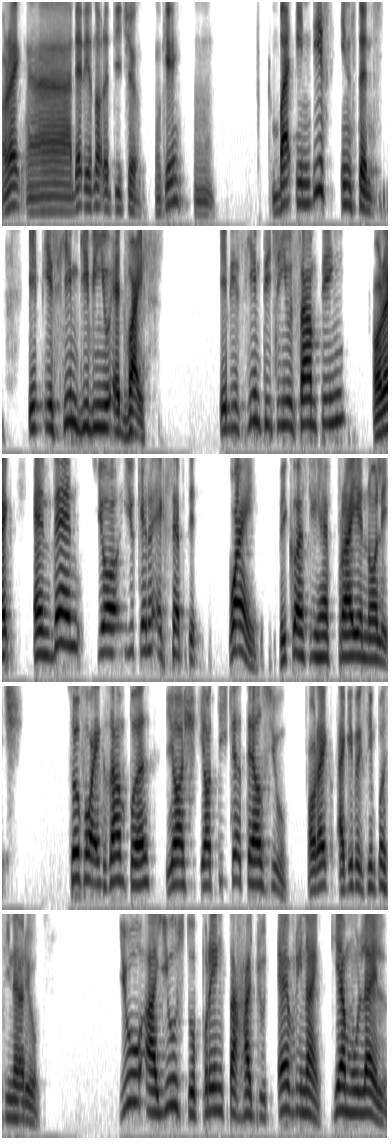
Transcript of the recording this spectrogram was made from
All right. Uh, that is not a teacher. Okay. Mm. But in this instance, it is him giving you advice. It is him teaching you something. All right. And then you you cannot accept it. Why? Because you have prior knowledge. So, for example, your your teacher tells you, all right, I give you a simple scenario. You are used to praying tahajud every night. Qiyamulail.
